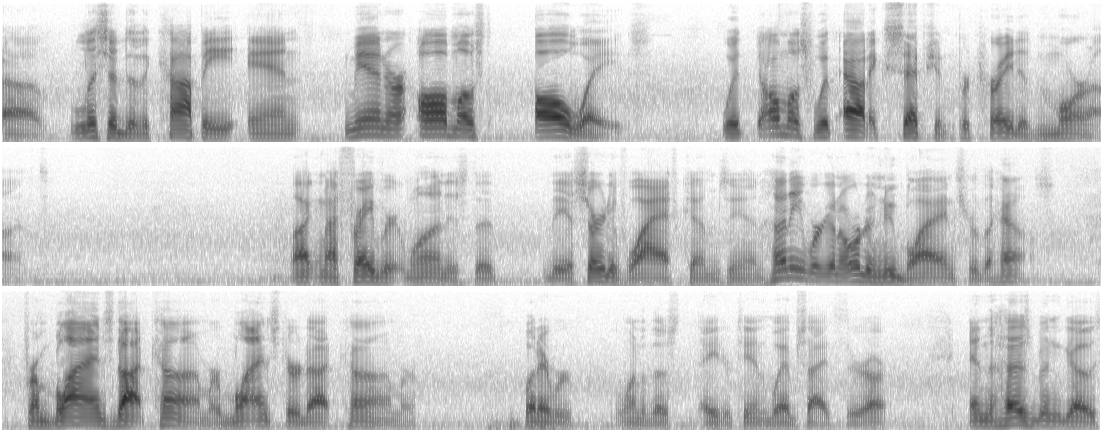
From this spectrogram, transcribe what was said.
uh, listen to the copy, and men are almost always, with almost without exception, portrayed as morons. Like my favorite one is the the assertive wife comes in, honey, we're going to order new blinds for the house from blinds.com or blindster.com or whatever one of those eight or ten websites there are. And the husband goes,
